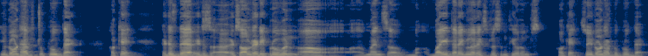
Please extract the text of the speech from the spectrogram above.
You don't have to prove that. Okay? It is there. It is uh, it's already proven uh, uh means uh, by the regular expression theorems. Okay? So you don't have to prove that.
